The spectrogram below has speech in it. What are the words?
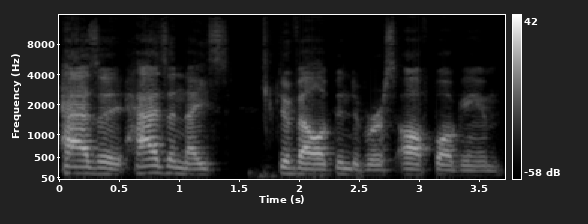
has a has a nice developed and diverse off ball game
